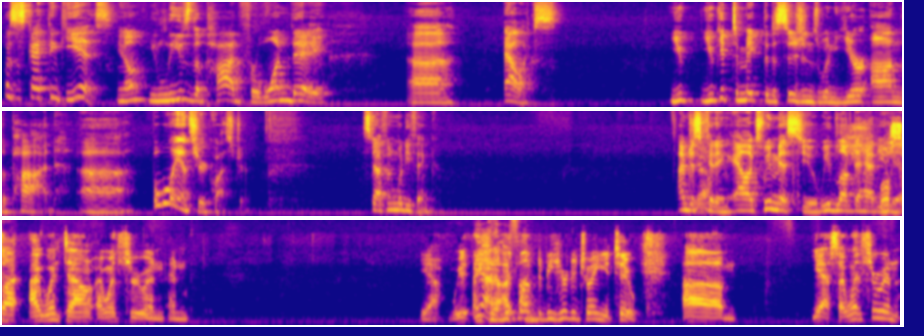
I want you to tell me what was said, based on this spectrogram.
what does this guy think he is? You know, he leaves the pod for one day. Uh, Alex, you you get to make the decisions when you're on the pod. Uh, but we'll answer your question. Stefan, what do you think? I'm just Yeah. kidding, Alex. We missed you. We'd love to have you Well, here. so I, I went down. I went through and, and yeah, we. that'd I'd love to be here to join you too. Um, yeah, so I went through and,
